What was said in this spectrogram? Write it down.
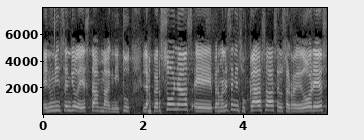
en un incendio de esta magnitud. Las personas eh, permanecen en sus casas, en los alrededores,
